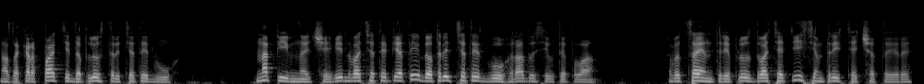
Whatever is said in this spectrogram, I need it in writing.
на Закарпатті до плюс 32. На півночі від 25 до 32 градусів тепла. В центрі плюс 28-34.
